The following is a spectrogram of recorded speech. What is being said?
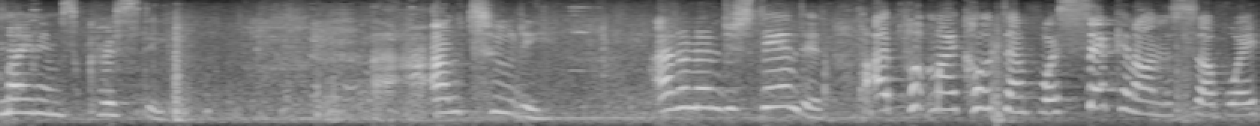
My name's Christy. I- I'm Tootie. I don't understand it. I put my coat down for a second on the subway,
